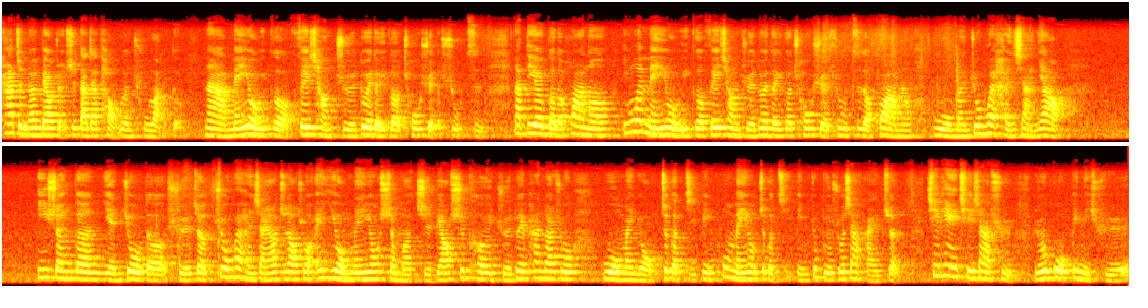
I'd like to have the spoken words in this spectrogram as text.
它诊断标准是大家讨论出来的，那没有一个非常绝对的一个抽血的数字。那第二个的话呢，因为没有一个非常绝对的一个抽血数字的话呢，我们就会很想要，医生跟研究的学者就会很想要知道说，哎，有没有什么指标是可以绝对判断说我们有这个疾病或没有这个疾病？就比如说像癌症，切片一切下去，如果病理学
